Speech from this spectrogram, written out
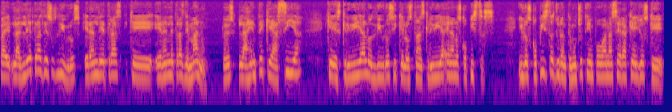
las letras de esos libros eran letras que eran letras de mano, entonces, la gente que hacía, que escribía los libros y que los transcribía eran los copistas. Y los copistas durante mucho tiempo van a ser aquellos que,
